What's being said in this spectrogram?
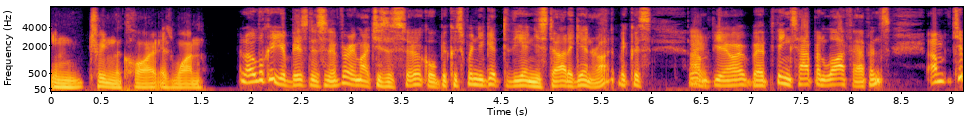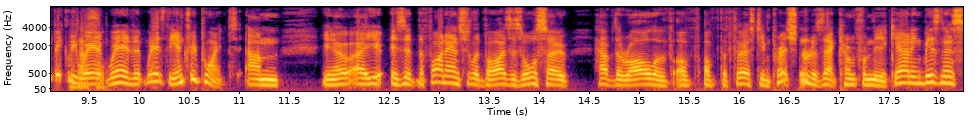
in treating the client as one. And I look at your business, and it very much is a circle because when you get to the end, you start again, right? Because um, you know things happen, life happens. Um, typically, where where where's the entry point? Um, you know, you, is it the financial advisors also have the role of, of, of, the first impression, or does that come from the accounting business,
